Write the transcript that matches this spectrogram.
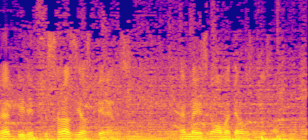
va biletni сразу yozib beramiz. Hammangizga omad yor bo'lsin do'stlar.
